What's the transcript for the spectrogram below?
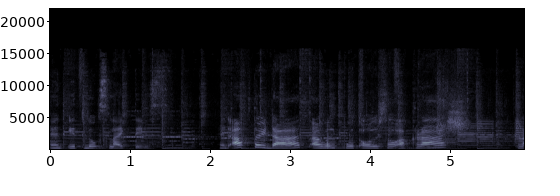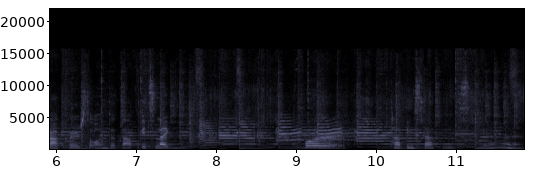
and it looks like this. And after that, I will put also a crush crackers on the top. It's like for topping stuffies. Yan.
